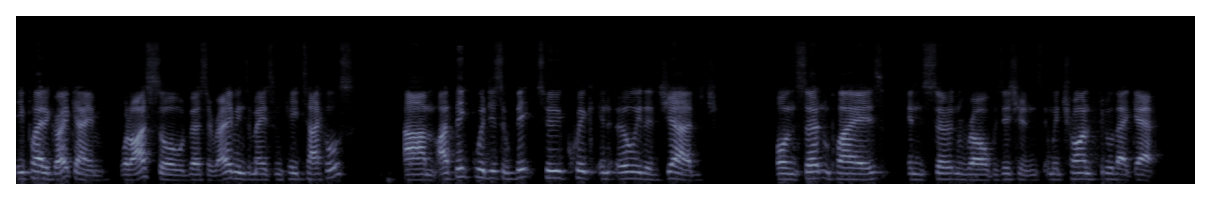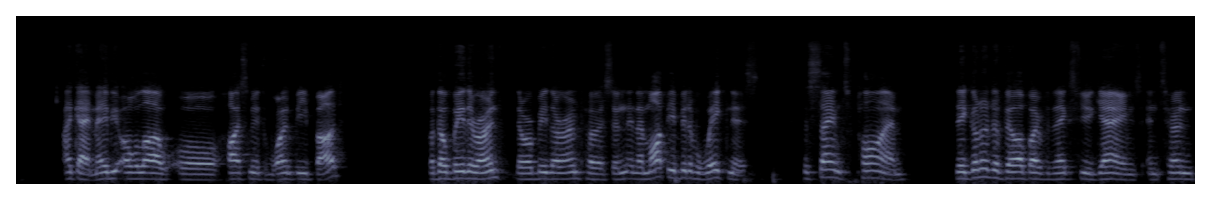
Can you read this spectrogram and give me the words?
He played a great game. What I saw with versus the Ravens and made some key tackles. Um, I think we're just a bit too quick and early to judge on certain players in certain role positions, and we try and fill that gap. Okay, maybe Ola or Highsmith won't be Bud, but they'll be their own. They'll be their own person, and there might be a bit of a weakness. At the same time, they're going to develop over the next few games and turn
